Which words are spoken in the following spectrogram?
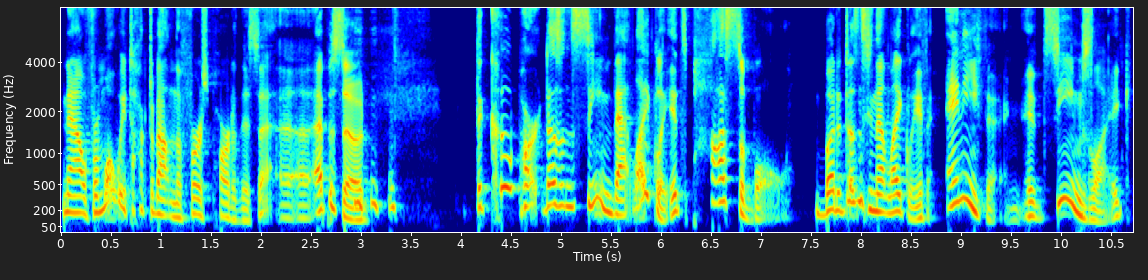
Now, from what we talked about in the first part of this uh, uh episode, the coup part doesn't seem that likely. It's possible, but it doesn't seem that likely. If anything, it seems like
